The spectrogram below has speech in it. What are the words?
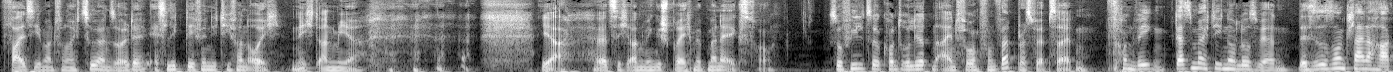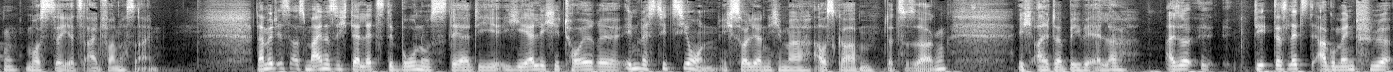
falls jemand von euch zuhören sollte, es liegt definitiv an euch, nicht an mir. ja, hört sich an wie ein Gespräch mit meiner Ex-Frau. So viel zur kontrollierten Einführung von WordPress-Webseiten. Von wegen. Das möchte ich noch loswerden. Das ist so ein kleiner Haken, musste jetzt einfach noch sein. Damit ist aus meiner Sicht der letzte Bonus, der die jährliche teure Investition, ich soll ja nicht immer Ausgaben dazu sagen, ich alter BWLer, also äh, die, das letzte Argument für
